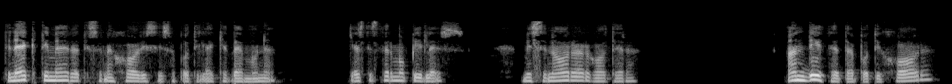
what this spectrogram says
την έκτη μέρα της αναχώρησης από τη Λακεδαίμονα και στις Θερμοπύλες, μισή ώρα αργότερα. Αντίθετα από τη χώρα,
